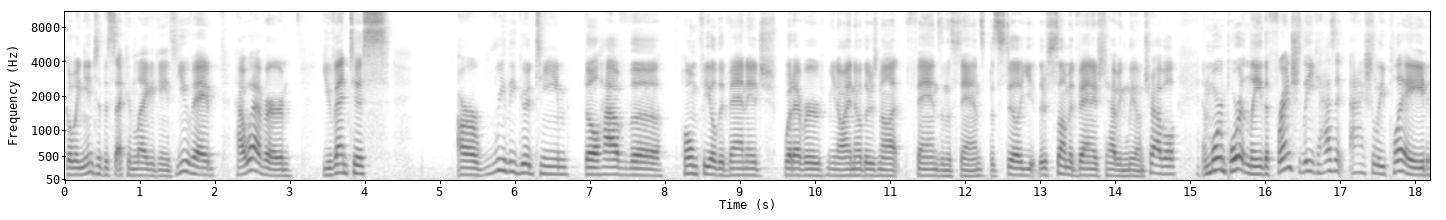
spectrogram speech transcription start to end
going into the second leg against Juve. However, Juventus are a really good team. They'll have the home field advantage, whatever. You know, I know there's not fans in the stands, but still, you, there's some advantage to having Lyon travel. And more importantly, the French league hasn't actually played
